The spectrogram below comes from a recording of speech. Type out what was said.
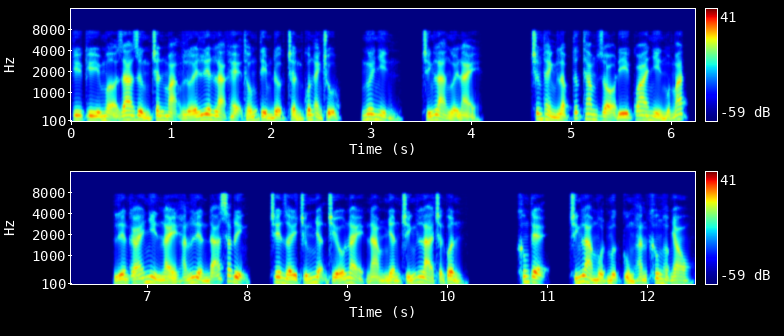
kỳ kỳ mở ra rừng chân mạng lưới liên lạc hệ thống tìm được trần quân ảnh chụp, ngươi nhìn, chính là người này. Trương thành lập tức thăm dò đi qua nhìn một mắt. Liền cái nhìn này hắn liền đã xác định, trên giấy chứng nhận chiếu này nam nhân chính là trần quân. Không tệ, chính là một mực cùng hắn không hợp nhau,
